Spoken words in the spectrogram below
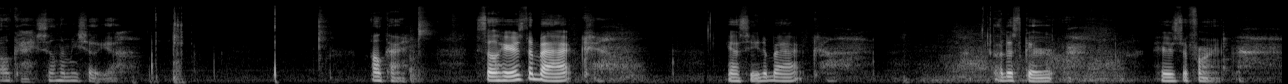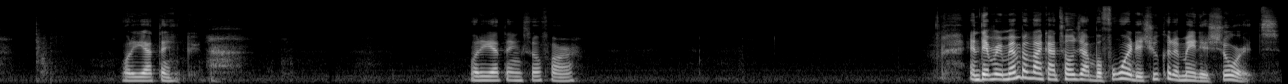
Okay, so let me show you. Okay, so here's the back. Y'all see the back of the skirt. Here's the front. What do y'all think? What do y'all think so far? And then remember, like I told y'all before, that you could have made it shorts.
